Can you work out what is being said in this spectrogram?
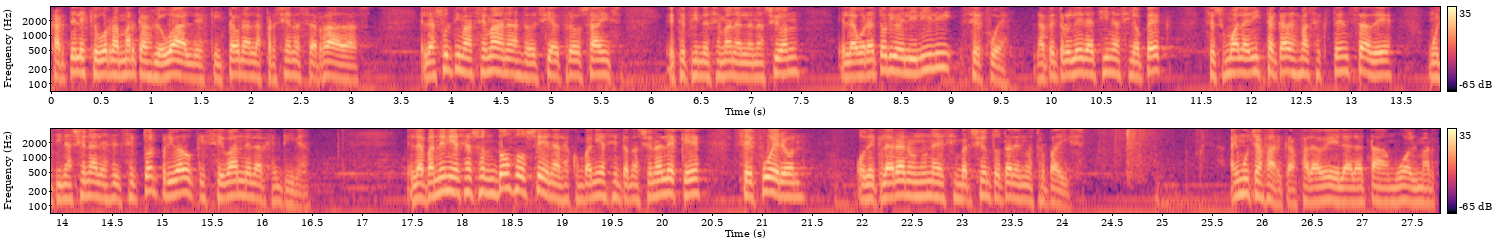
carteles que borran marcas globales, que instauran las persianas cerradas. En las últimas semanas, lo decía Alfredo Sainz este fin de semana en La Nación, el laboratorio de Lilili se fue. La petrolera china Sinopec se sumó a la lista cada vez más extensa de multinacionales del sector privado que se van de la Argentina. En la pandemia ya son dos docenas las compañías internacionales que se fueron o declararon una desinversión total en nuestro país. Hay muchas marcas, Falabella, Latam, Walmart,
